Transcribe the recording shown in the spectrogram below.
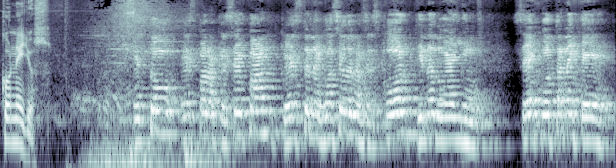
con ellos. Esto es para que sepan que este negocio de las SCOR tiene dueño, CJNG,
